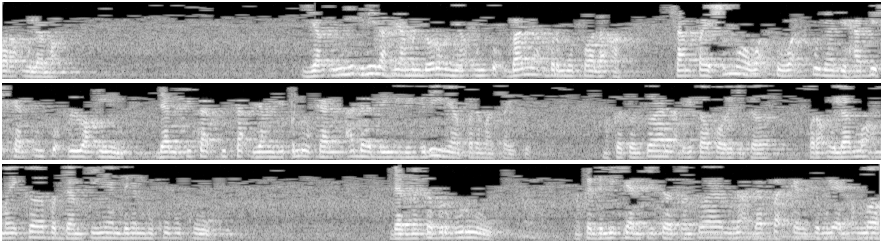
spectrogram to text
para ulama. Yang ini inilah yang mendorongnya untuk banyak bermutalaah sampai semua waktu-waktunya dihabiskan untuk peluang ini dan kitab-kitab yang diperlukan ada di negerinya pada masa itu. Maka tuan-tuan nak beritahu kepada kita, para ulama mereka berdampingan dengan buku-buku dan mereka berburu. Maka demikian kita tuan-tuan nak dapatkan kemuliaan Allah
